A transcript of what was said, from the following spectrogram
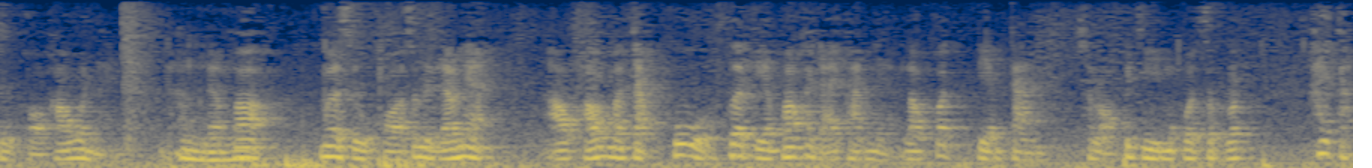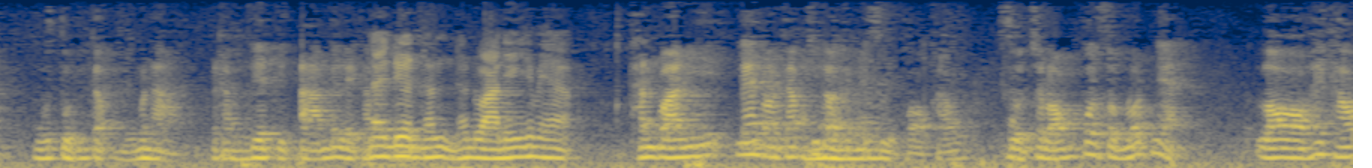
สู่ขอเขาวันไหนนะครับแล้วก็เมื่อสู่ขอสำเร็จแล้วเนี่ยเอาเขามาจับคู่เพื่อเตรียมเพ่อขยายพันธุ์เนี่ยเราก็เตรียมการฉลองพิธีมงคลสมรสให้กับหมูตุนกับหมูมะนาวนะครับเรียนติดตามได้เลยครับในเดือนธันธันวานี้ใช่ไหมครับธันวานี้แน่นอนครับที่เราจะไปสู่ขอเขา ส่วนฉลองมงคลสมรสเนี่ยรอให้เขา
